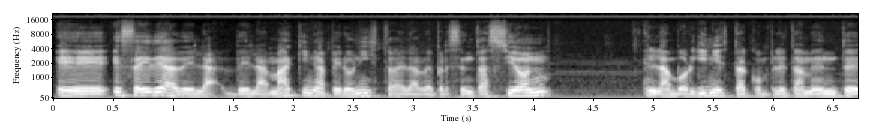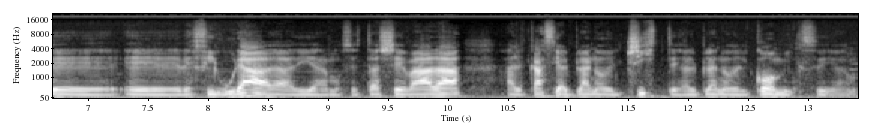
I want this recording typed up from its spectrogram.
eh, esa idea de la, de la máquina peronista de la representación en Lamborghini está completamente eh, desfigurada, digamos, está llevada al, casi al plano del chiste, al plano del cómics, digamos.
